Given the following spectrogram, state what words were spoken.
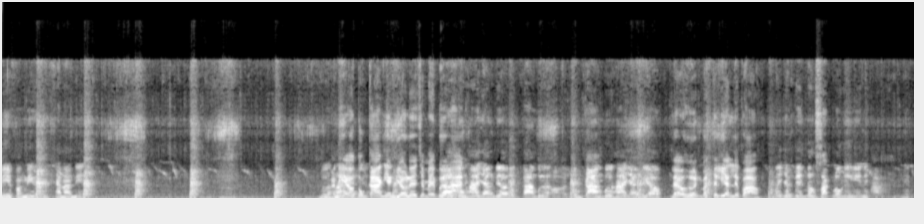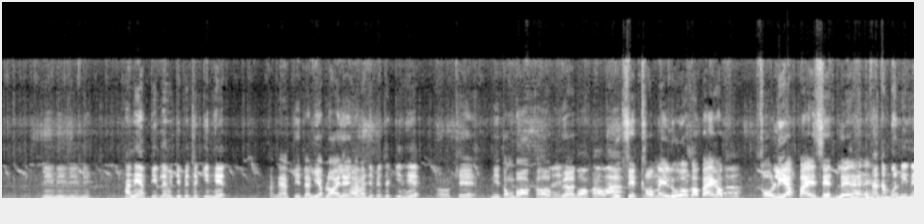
นี่ฝั่งนี้คือขนาดนี้เบอร์อันนี้เอาตรงกลางอย่างเดียวเลยใช่ไหมเบอร์ห้าตรงห้าอย่างเดียวตรงกลางเบอร์อ๋อตตรรงงกกลาลางงเบอร์ห้าอย่างเดียว แล้วเหินแบตเตอเรี่ยนหรือเปล่า ไม่จำเป็นต้องสักลงอย่างนี้นี่อ่า นี่นี่นี่นี่ถ้าแนบติดเลยมันจะเป็นสกินเฮด ถ้าแนบติดแล้วเรียบร้อยเลยใช่ไหมมันจะเป็นสกินเฮดโอเค นี่ต้องบอกเขาอันนี้เพื่อต้องบอกเขาว่าลูกศิษย์เขาไม่รู้เขาไปเขาอ่าเขาเรียบไปเสร็จเลยนะเนี่ยถ้าทั้งบนนี่แน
